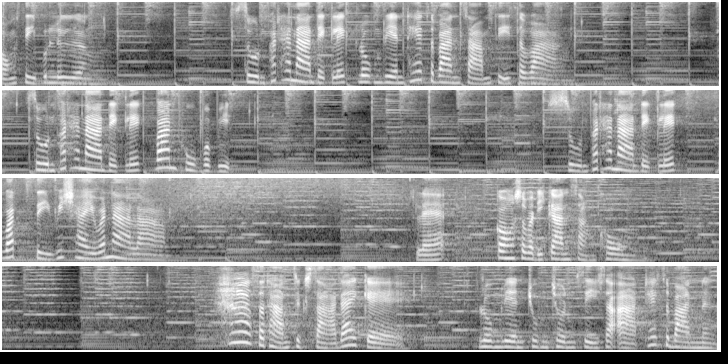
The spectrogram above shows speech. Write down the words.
2สีบุญเรือง ศูนย์พัฒนาเด็กเล็กโรงเรียนเทศบาล3สีสว่าง ศูนย์พัฒนาเด็กเล็กบ้านภูบบิดศูนย์พัฒนาเด็กเล็ก วัดศรีวิชัยวนาราม และกองสวัสดิการสังคม 5 สถานศึกษาได้แก่ โรงเรียนชุมชนสีสะอาดเทศบาลหนึ่ง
